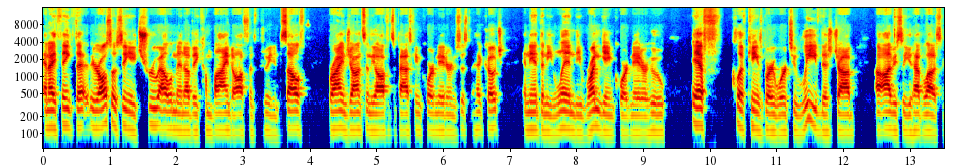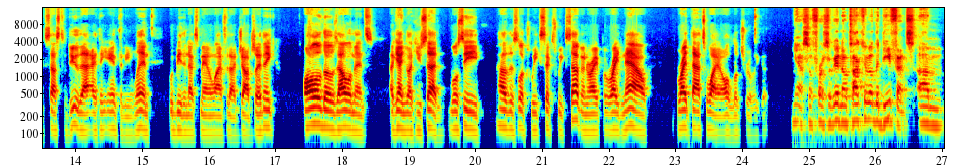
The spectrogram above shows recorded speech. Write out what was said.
And I think that you're also seeing a true element of a combined offense between himself, Brian Johnson, the offensive pass game coordinator and assistant head coach, and Anthony Lynn, the run game coordinator, who, if Kliff Kingsbury were to leave this job, uh, obviously you'd have a lot of success to do that. I think Anthony Lynn would be the next man in line for that job. So I think all of those elements, again, like you said, we'll see how this looks week six, week seven, right? But right now, right, that's why it all looks really good. Yeah, so far so good. Now talk to me about the defense. Um,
